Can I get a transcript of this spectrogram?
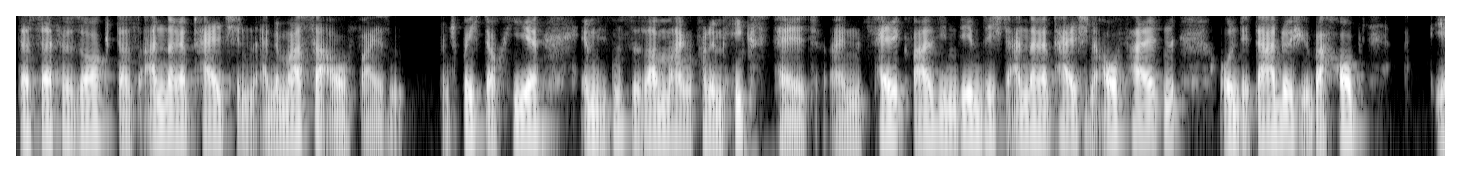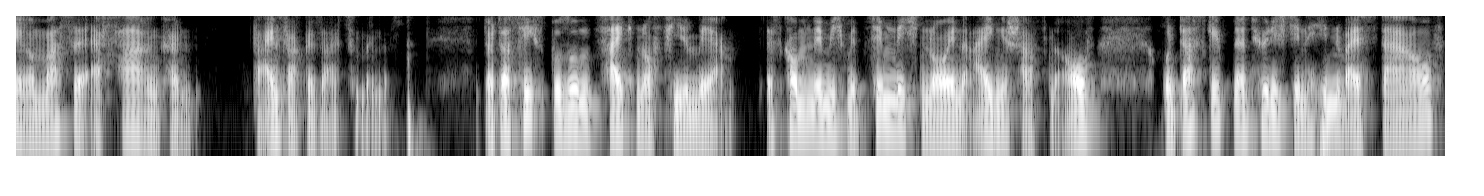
das dafür sorgt, dass andere Teilchen eine Masse aufweisen. Man spricht auch hier in diesem Zusammenhang von einem Higgs-Feld. Ein Feld quasi, in dem sich andere Teilchen aufhalten und dadurch überhaupt ihre Masse erfahren können. Vereinfacht gesagt zumindest. Doch das Higgs-Boson zeigt noch viel mehr. Es kommt nämlich mit ziemlich neuen Eigenschaften auf und das gibt natürlich den Hinweis darauf,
